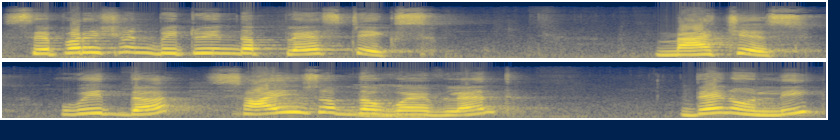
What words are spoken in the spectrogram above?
separation between the plastics matches with the size of the wavelength then only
